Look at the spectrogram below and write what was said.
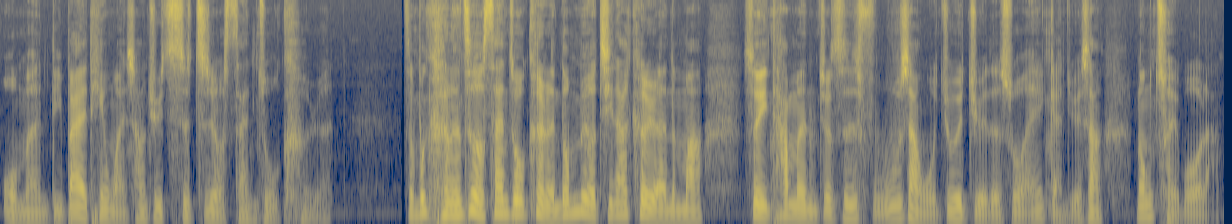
我们礼拜天晚上去吃，只有三桌客人，怎么可能只有三桌客人都没有其他客人的吗？所以他们就是服务上，我就会觉得说，哎、感觉上弄垂波浪，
